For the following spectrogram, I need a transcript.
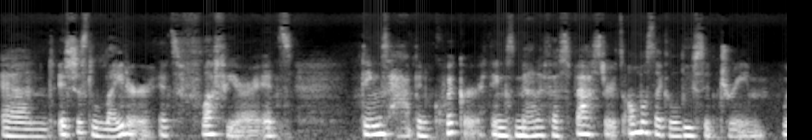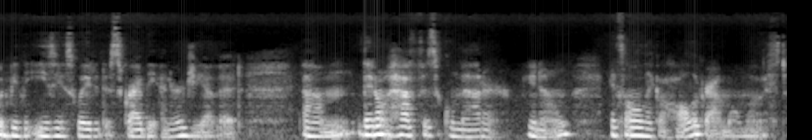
and it's just lighter, it's fluffier, it's things happen quicker, things manifest faster. It's almost like a lucid dream, would be the easiest way to describe the energy of it. Um, they don't have physical matter, you know, it's all like a hologram almost.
